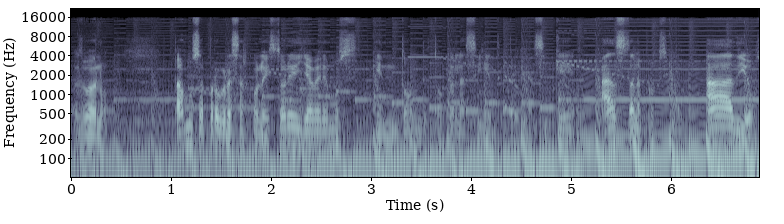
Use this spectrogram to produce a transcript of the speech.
Pues bueno, vamos a progresar con la historia y ya veremos en dónde toca la siguiente pelea. Así que hasta la próxima. Adiós.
